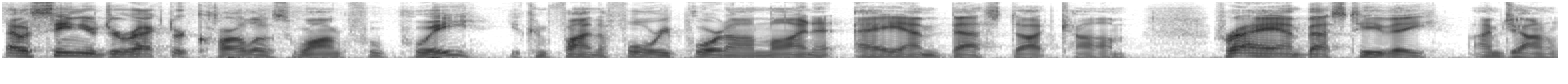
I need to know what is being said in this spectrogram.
That was Senior Director Carlos Wong-Fupuy. You can find the full report online at ambest.com. For AM Best TV, I'm John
